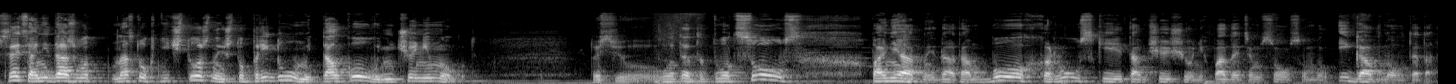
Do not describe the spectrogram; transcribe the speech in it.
Представляете, они даже вот настолько ничтожные, что придумать толкового ничего не могут. То есть вот этот вот соус понятный, да, там бог, русские, там что еще у них под этим соусом был, и говно вот это,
